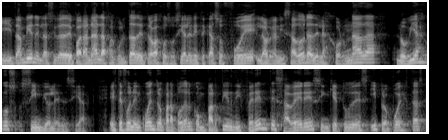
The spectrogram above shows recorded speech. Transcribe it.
Y también en la ciudad de Paraná, la Facultad de Trabajo Social, en este caso, fue la organizadora de la jornada Noviazgos sin Violencia. Este fue un encuentro para poder compartir diferentes saberes, inquietudes y propuestas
